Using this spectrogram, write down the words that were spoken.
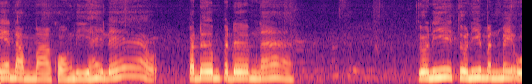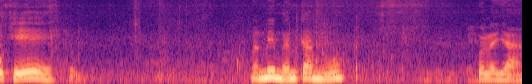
แนะนำมาของดีให้แล้ว ประเดิมประเดิมนะ ตัวนี้ตัวนี้มันไม่โอเค มันไม่เหมือนกันหนู คนละอย่าง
